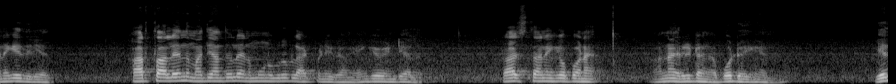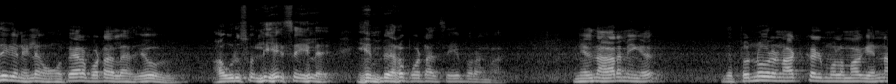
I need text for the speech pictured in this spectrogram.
எனக்கே தெரியாது. கார்த்தாலேருந்து மத்தியானத்துக்குள்ள என்ன மூணு குரூப்பில் ஆட் பண்ணியிருக்காங்க எங்கேயோ இந்தியாவில் ராஜஸ்தான் எங்கேயோ போனேன். அண்ணா இருக்கட்டங்க போட்டு வைங்க. எதுக்குன்னு இல்லை உங்கள் பேரை போட்டால் இல்லை ஐயோ அவர் சொல்லியே செய்யலை. என் பேரை போட்டால் செய்ய போகிறாங்க இன்னிலேருந்து ஆரம்பிங்க. இந்த தொண்ணூறு நாட்கள் மூலமாக என்ன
